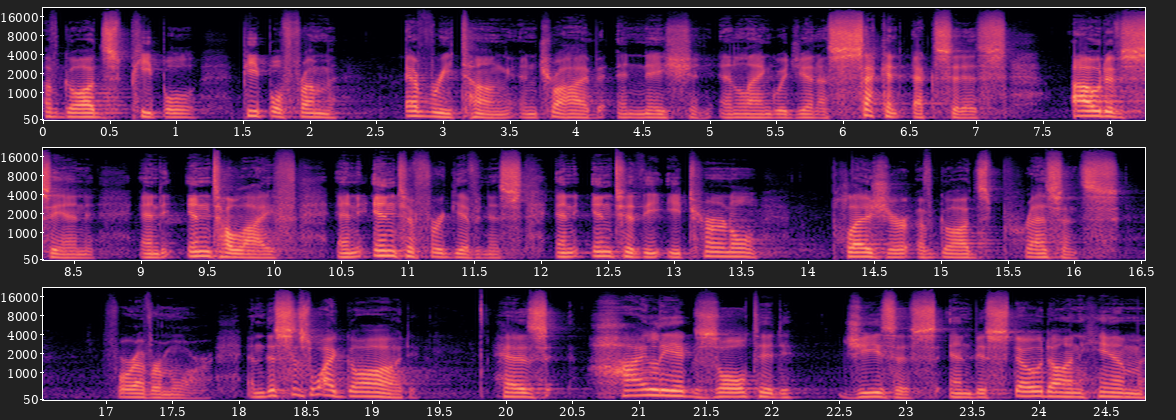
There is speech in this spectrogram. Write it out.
of God's people, people from every tongue and tribe and nation and language, in a second exodus out of sin and into life and into forgiveness and into the eternal pleasure of God's presence forevermore. And this is why God has highly exalted Jesus and bestowed on him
